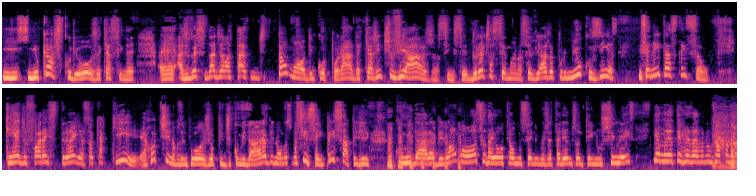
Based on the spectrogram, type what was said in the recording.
E, e, o que eu acho curioso é que assim, né, é, a diversidade ela está de tal modo incorporada que a gente viaja, assim, você, durante a semana você viaja por mil cozinhas e você nem presta atenção. Quem é de fora é estranha, só que aqui é rotina. Por exemplo, hoje eu pedi comida árabe no almoço, assim, sem pensar, pedi comida árabe no almoço, daí ontem eu almocei no vegetariano, ontem no chinês, e amanhã tem reserva no japonês.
